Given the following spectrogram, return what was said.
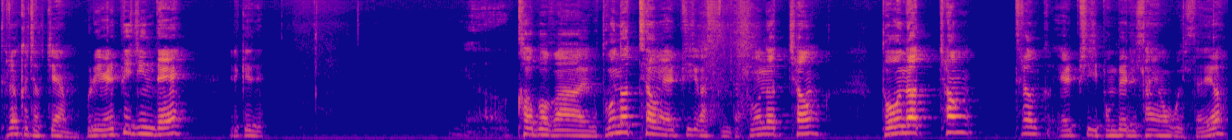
트렁크 적재함 우리 LPG인데 이렇게 어, 커버가 도넛형 LPG 같습니다. 도넛형 도넛형 트렁크 LPG 본배를 사용하고 있어요.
